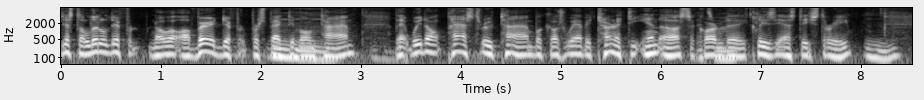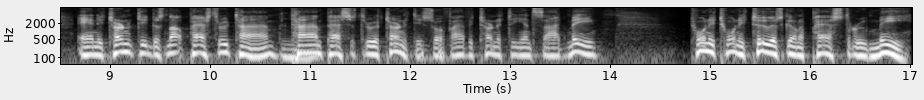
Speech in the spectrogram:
just a little different, no, a very different perspective on mm-hmm. time. That we don't pass through time because we have eternity in us, according to Ecclesiastes 3 mm-hmm. And eternity does not pass through time. Mm-hmm. Time passes through eternity. So if I have eternity inside me, 2022 is going to pass through me,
